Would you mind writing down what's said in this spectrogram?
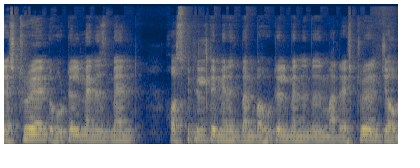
restaurant hotel management hospitality management বা হোটেল ম্যানেজমেন্ট বা রেস্টুরেন্ট জব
